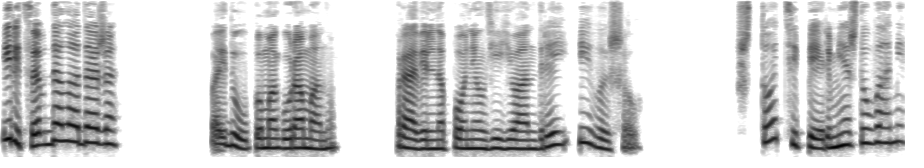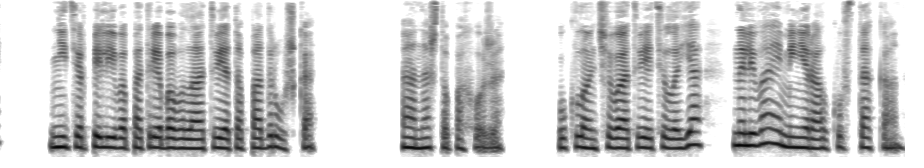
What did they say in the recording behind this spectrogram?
и рецепт дала даже». «Пойду помогу Роману», — правильно понял ее Андрей и вышел. «Что теперь между вами?» — нетерпеливо потребовала ответа подружка. «А на что похоже?» — уклончиво ответила я, наливая минералку в стакан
